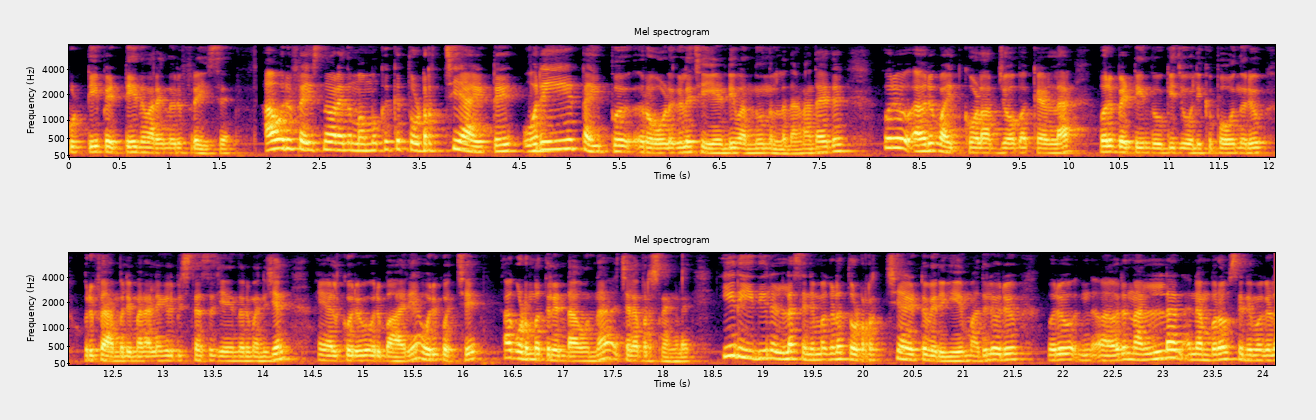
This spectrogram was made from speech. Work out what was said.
കുട്ടി പെട്ടി എന്ന് പറയുന്ന ഒരു ഫ്രേസ് ആ ഒരു ഫ്രേസ് എന്ന് പറയുന്നത് മമ്മൂക്കയ്ക്ക് തുടർച്ചയായിട്ട് ഒരേ ടൈപ്പ് റോളുകൾ ചെയ്യേണ്ടി വന്നു എന്നുള്ളതാണ്. അതായത് ഒരു ഒരു വൈറ്റ് കോളർ ജോബ് ഒക്കെ ഉള്ള ഒരു പെട്ടിയും തൂക്കി ജോലിക്ക് പോകുന്ന ഒരു ഒരു ഫാമിലി മാൻ അല്ലെങ്കിൽ ബിസിനസ് ചെയ്യുന്ന ഒരു മനുഷ്യൻ അയാൾക്കൊരു ഒരു ഭാര്യ ഒരു കൊച്ച് ആ കുടുംബത്തിൽ ഉണ്ടാകുന്ന ചില പ്രശ്നങ്ങൾ ഈ രീതിയിലുള്ള സിനിമകൾ തുടർച്ചയായിട്ട് വരികയും അതിലൊരു ഒരു ഒരു നല്ല നമ്പർ ഓഫ് സിനിമകൾ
